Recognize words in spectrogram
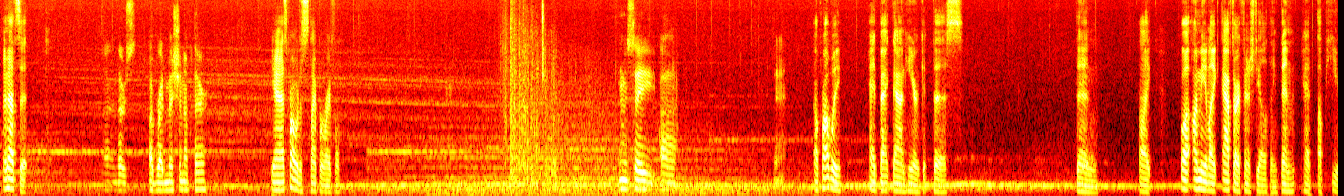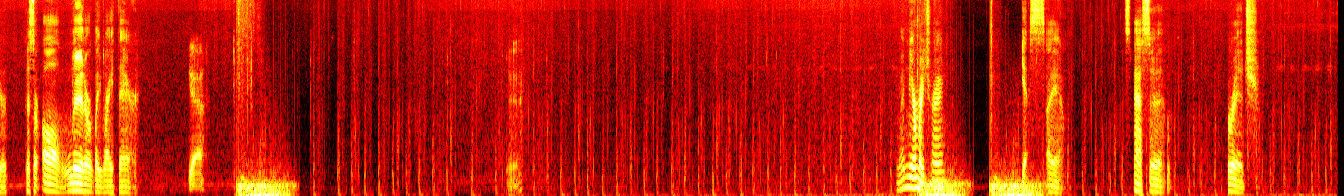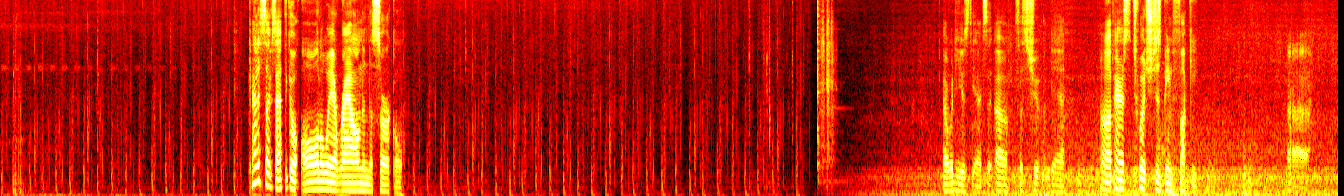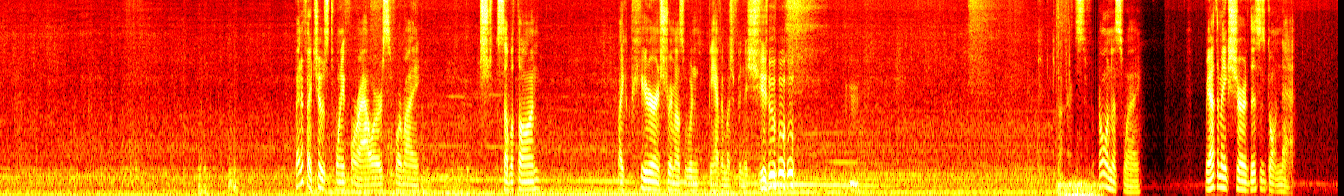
And that's it. And there's a red mission up there. Yeah, it's probably the sniper rifle. I'm gonna say, uh, yeah. I'll probably head back down here and get this. Then, like, well, I mean, like, after I finish the other thing, then head up here. Because they're all literally right there. Yeah. Yeah. Am I near my train? Yes, I am. It's past a bridge. Kinda sucks I have to go all the way around in the circle. I would use the exit. Oh, so it's shoot. Yeah. Oh, apparently Twitch just being fucky. Uh. Bet if I chose 24 hours for my subathon, my computer and streamhouse wouldn't be having much of an issue. Alright, so we're going this way. We have to make sure this is going that.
